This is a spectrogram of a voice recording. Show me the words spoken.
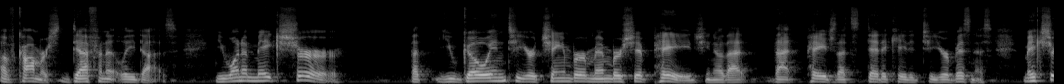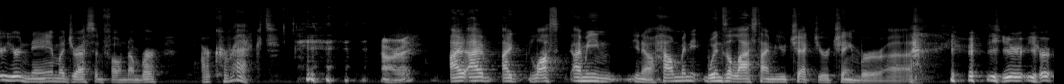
of commerce definitely does. You want to make sure that you go into your chamber membership page, you know that that page that's dedicated to your business. Make sure your name, address, and phone number are correct. All right. I I've, I lost. I mean, you know, how many? When's the last time you checked your chamber, uh, your your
